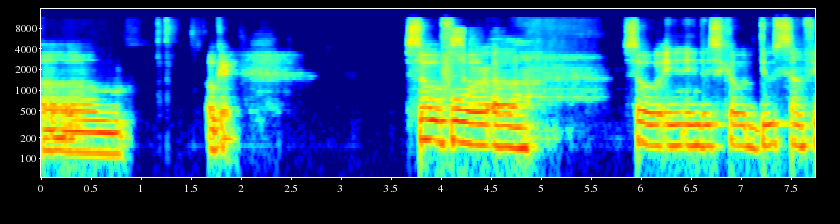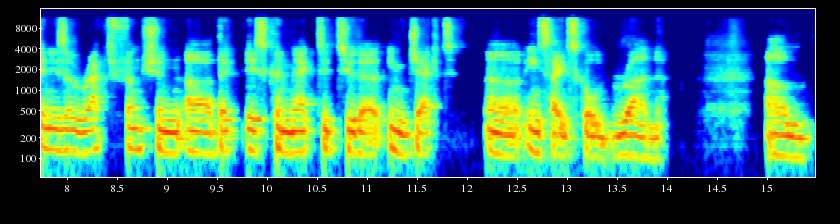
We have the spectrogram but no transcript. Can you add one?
um, okay. So for, uh, so in, in this code, do something is a wrapped function uh, that is connected to the inject uh, inside code run. Um,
